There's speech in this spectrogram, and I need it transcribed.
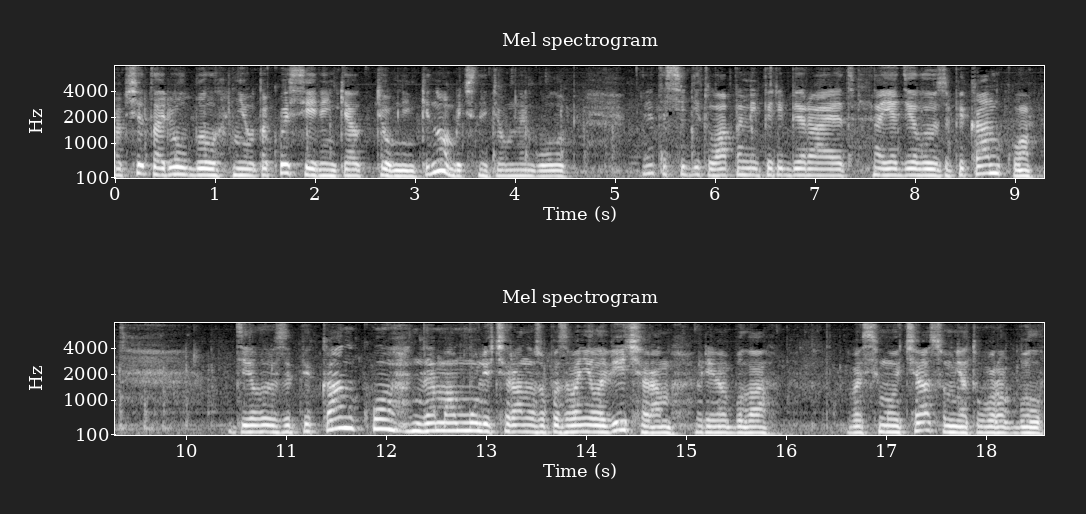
Вообще-то орел был не вот такой серенький, а темненький, ну, обычный темный голубь. Это сидит лапами перебирает. А я делаю запеканку. Делаю запеканку для мамули. Вчера она уже позвонила вечером. Время было восьмой час. У меня творог был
